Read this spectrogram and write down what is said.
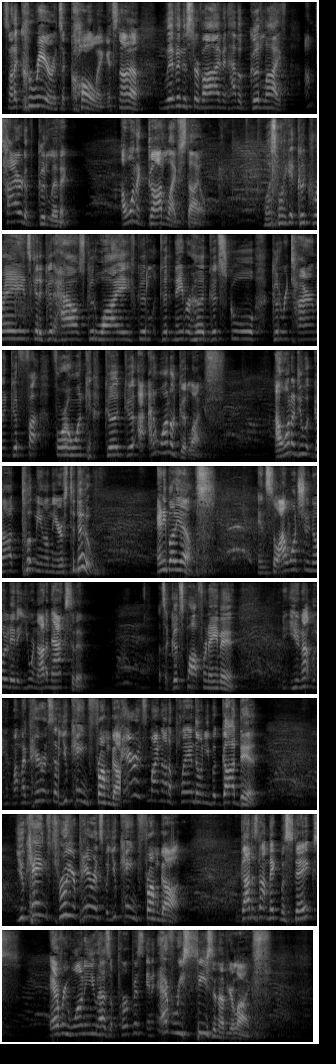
It's not a career, it's a calling. It's not a living to survive and have a good life. I'm tired of good living. I want a God lifestyle. I just want to get good grades, get a good house, good wife, good good neighborhood, good school, good retirement, good 401k, good good. I don't want a good life. I want to do what God put me on the earth to do. Anybody else? And so I want you to know today that you are not an accident. That's a good spot for an amen. You're not. My parents said you came from God. Parents might not have planned on you, but God did. You came through your parents, but you came from God. God does not make mistakes. Every one of you has a purpose in every season of your life.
